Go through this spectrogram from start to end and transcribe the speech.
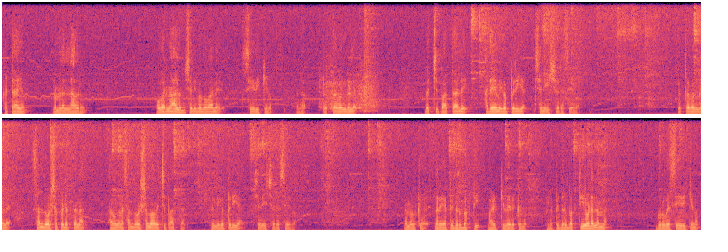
கட்டாயம் നമ്മളെല്ലാവരും ஒவ்வொரு நாளும் சனி பகவானை சேவிக்கணும். அதான் பெற்றவங்களை வச்சு பார்த்தாலே அதே மிகப்பெரிய சனீஸ்வர சேவை. பெற்றவங்களை சந்தோஷப்படுத்தினால் அவங்கள சந்தோஷமாக வச்சு பார்த்தால் இது மிகப்பெரிய சனீஸ்வர சேவை. நம்மளுக்கு நிறைய பிதிர்பக்தி வாழ்க்கையில் இருக்கணும். அந்த பிதிர்பக்தியோடு நம்ம குருவை சேவிக்கணும்.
